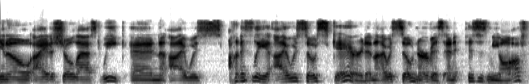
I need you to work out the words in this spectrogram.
You know, I had a show last week and I was honestly, I was so scared and I was so nervous and it pisses me off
